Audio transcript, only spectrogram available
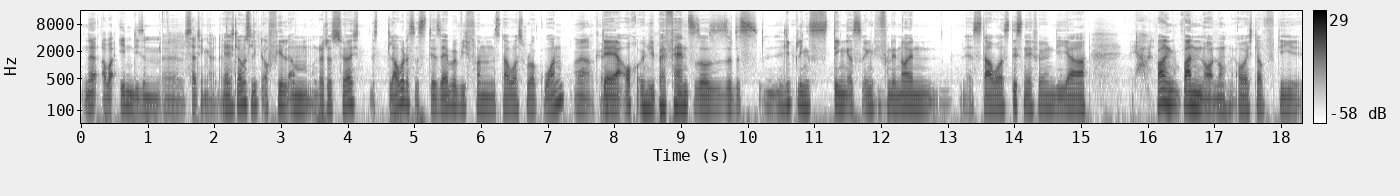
ne, aber in diesem äh, Setting halt. Ja, ich glaube, es liegt auch viel am Regisseur. Ich, ich, glaube, das ist derselbe wie von Star Wars Rogue One, ah, okay. der ja auch irgendwie bei Fans so, so das Lieblingsding ist, irgendwie von den neuen äh, Star Wars Disney-Filmen, die ja ja, waren, waren in Ordnung, aber ich glaube, die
